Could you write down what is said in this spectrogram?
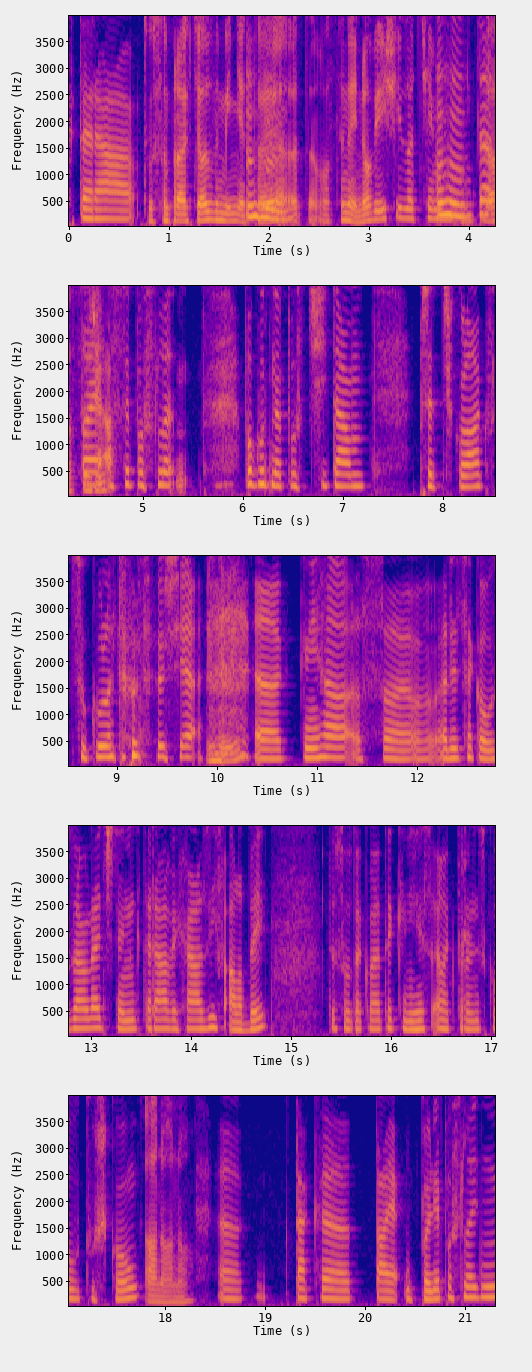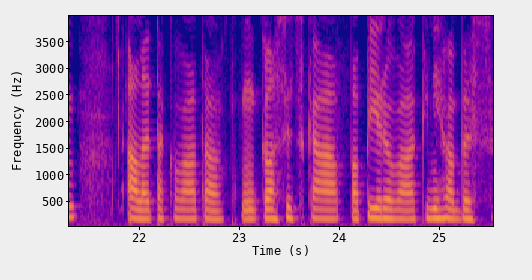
která... Tu jsem právě chtěla zmínit, mm-hmm. to je mhm. to vlastně nejnovější zatím, mm-hmm, to, dá se to říct. je asi posle... Pokud neposčítám předškolák v Cukuletu, což je mm-hmm. kniha z edice Kouzelné čtení, která vychází v Alby. To jsou takové ty knihy s elektronickou tuškou. Ano, ano. Eh, tak eh, ta je úplně poslední, ale taková ta klasická papírová kniha bez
